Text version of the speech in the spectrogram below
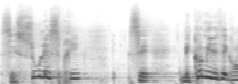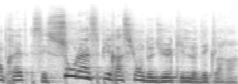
C'est sous l'esprit, mais comme il était grand prêtre, c'est sous l'inspiration de Dieu qu'il le déclara.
